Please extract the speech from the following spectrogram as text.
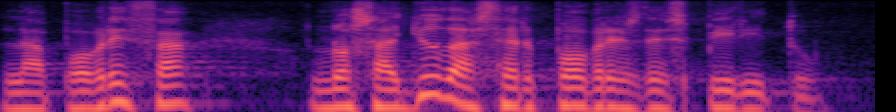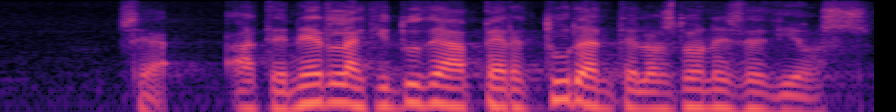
la pobreza nos ayuda a ser pobres de espíritu. O sea, a tener la actitud de apertura ante los dones de Dios.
